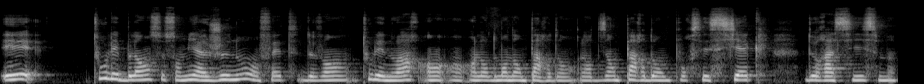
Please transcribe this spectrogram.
Et tous les blancs se sont mis à genoux en fait devant tous les noirs en, en leur demandant pardon, en leur disant pardon pour ces siècles de racisme,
